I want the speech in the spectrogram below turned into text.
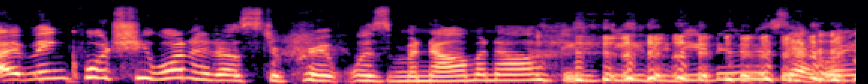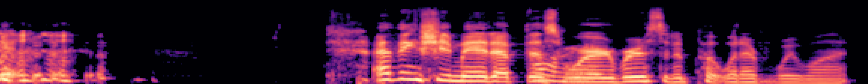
I think what she wanted us to print was Menomina. Do, do, do, do, do. Is that right? I think she made up this right. word. We're just going to put whatever we want.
